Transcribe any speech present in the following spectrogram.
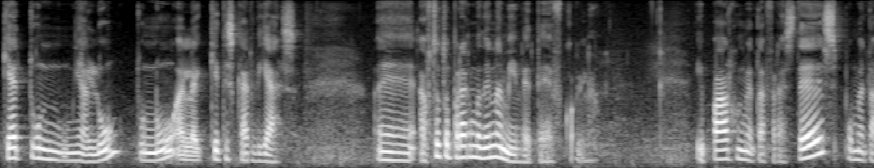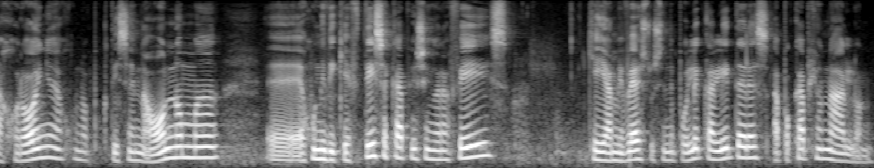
και του μυαλού, του νου, αλλά και της καρδιάς. Ε, αυτό το πράγμα δεν αμείβεται εύκολα. Υπάρχουν μεταφραστές που με τα χρόνια έχουν αποκτήσει ένα όνομα, ε, έχουν ειδικευτεί σε κάποιους συγγραφείς και οι αμοιβέ τους είναι πολύ καλύτερες από κάποιον άλλον.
